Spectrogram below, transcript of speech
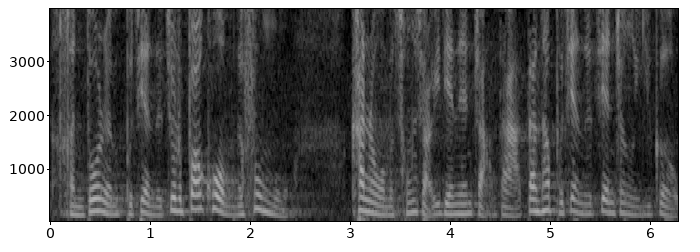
很多人不见得，就是包括我们的父母，看着我们从小一点点长大，但他不见得见证一个，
